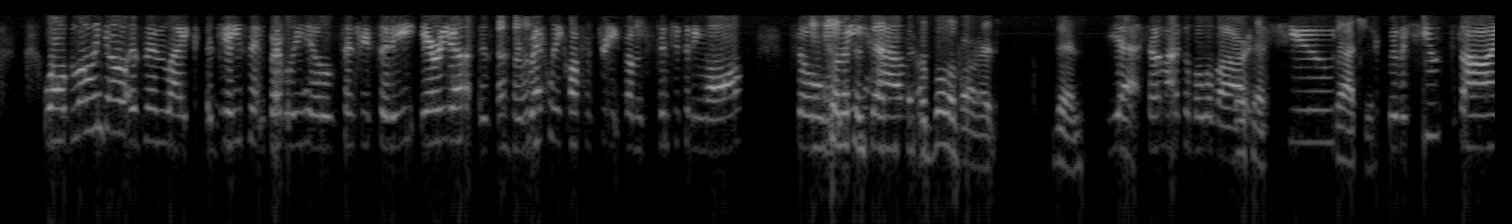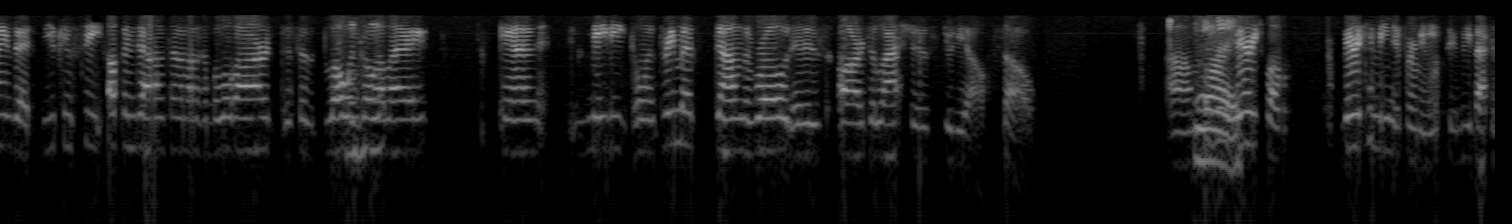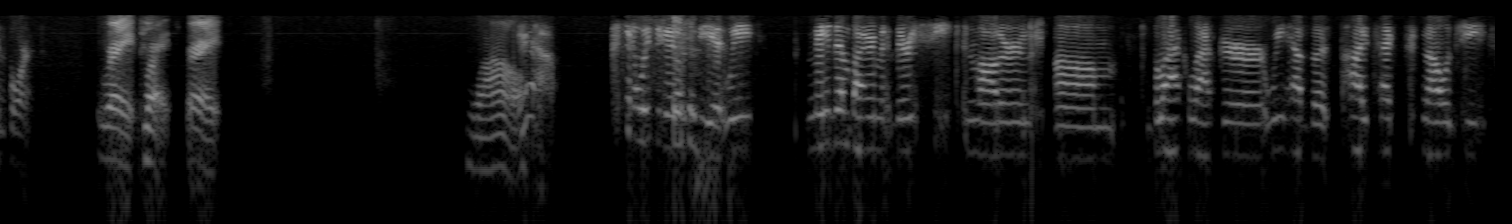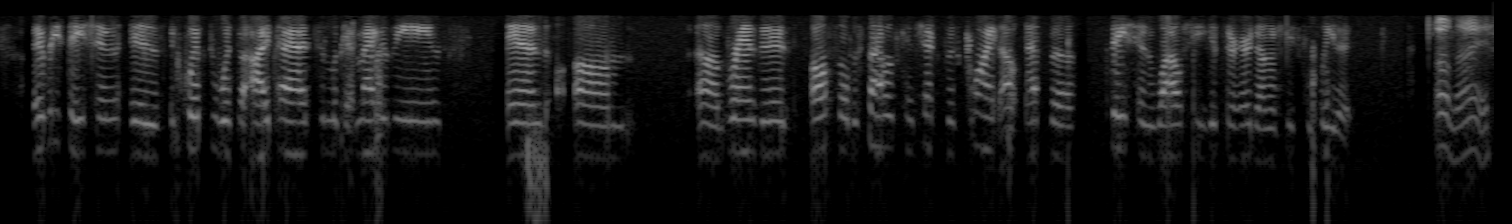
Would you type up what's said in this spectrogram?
well, Blow and Go is in like adjacent Beverly Hills Century City area. It's Uh-huh. directly across the street from Century City Mall. So Mhm. So we that's in Santa have Monica Boulevard then. yeah, Santa Monica Boulevard. Okay. It's huge. Gotcha. We have a huge sign that you can see up and down Santa Monica Boulevard. It says Blow and Go Mhm. LA. And maybe going three minutes down the road is our Delashes studio. So um Nice. very close. Very convenient for me to be back and forth. Right. Right. Right. Wow. Yeah. I can't wait to get So to see it. We made the environment very chic and modern. Um, black lacquer. We have the high tech technology. Every station is equipped with the iPad to look at magazines and um, uh, branded. Also, the stylist can check this client out at the station while she gets her hair done or she's completed. Oh, nice.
